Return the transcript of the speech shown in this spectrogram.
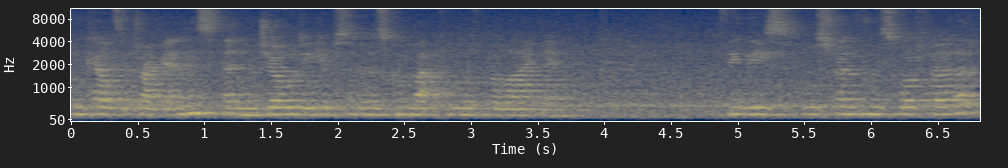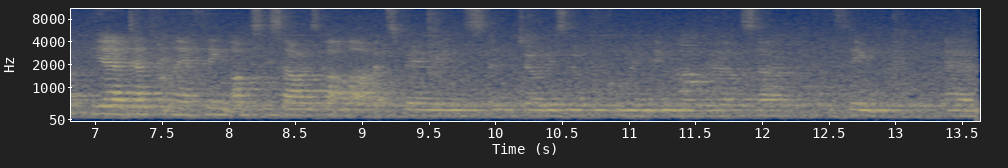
from Celtic Dragons and Jodie Gibson has come back from Loughborough Lightning. I think these will strengthen the squad further? Yeah, definitely. I think obviously Sara's got a lot of experience and Jodie's an up and coming England girl, so I think um,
